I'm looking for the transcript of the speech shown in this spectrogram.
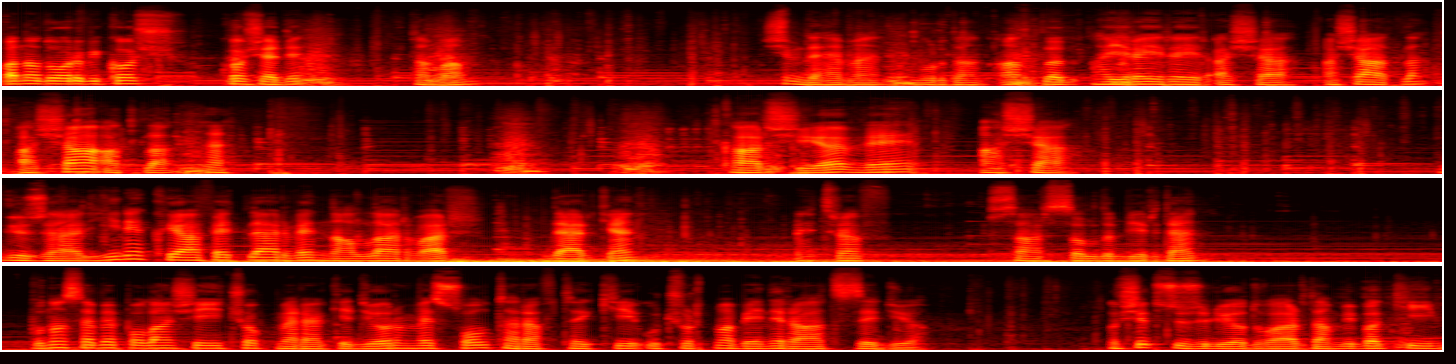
Bana doğru bir koş. Koş hadi. Tamam. Şimdi hemen buradan atla. Hayır hayır hayır aşağı. Aşağı atla. Aşağı atla. Heh. Karşıya ve aşağı. Güzel. Yine kıyafetler ve nallar var derken etraf sarsıldı birden. Buna sebep olan şeyi çok merak ediyorum ve sol taraftaki uçurtma beni rahatsız ediyor. Işık süzülüyor duvardan bir bakayım.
